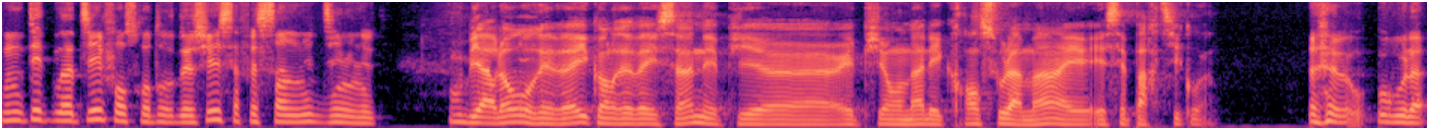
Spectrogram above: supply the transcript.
une petite notif, on se retrouve dessus, ça fait 5 minutes, 10 minutes. Ou bien alors au réveil, quand le réveil sonne, et puis, euh, et puis on a l'écran sous la main et, c'est parti, quoi. Oula.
